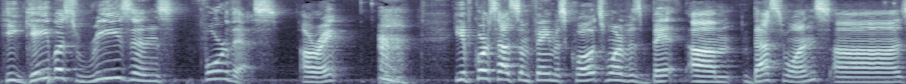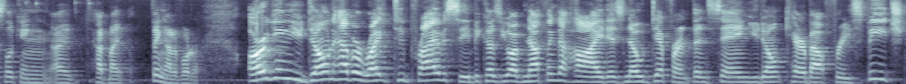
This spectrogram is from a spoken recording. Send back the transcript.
He gave us reasons for this. All right. he, of course, has some famous quotes. One of his be- um, best ones uh, is looking, I had my thing out of order. Arguing you don't have a right to privacy because you have nothing to hide is no different than saying you don't care about free speech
